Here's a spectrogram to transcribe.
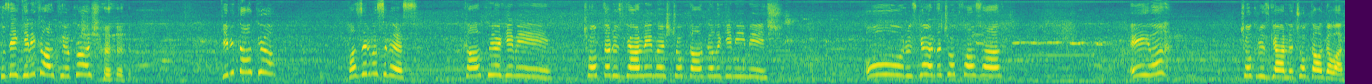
Kuzey gemi kalkıyor koş. gemi kalkıyor. Hazır mısınız? Kalkıyor gemi. Çok da rüzgarlıymış, çok dalgalı gemiymiş. Oo, rüzgar da çok fazla. Eyvah. Çok rüzgarlı, çok dalga var.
